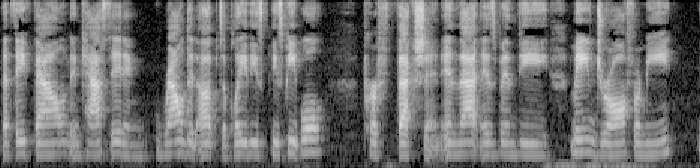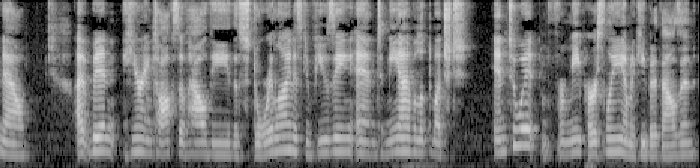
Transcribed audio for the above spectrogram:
that they found and casted and rounded up to play these, these people, perfection. And that has been the main draw for me. Now, I've been hearing talks of how the, the storyline is confusing. And to me, I haven't looked much t- into it. For me personally, I'm to keep it a thousand.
